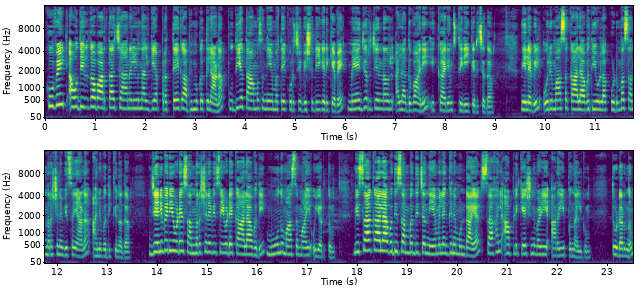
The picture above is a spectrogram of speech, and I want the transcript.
കുവൈറ്റ് ഔദ്യോഗിക വാർത്താ ചാനലിന് നൽകിയ പ്രത്യേക അഭിമുഖത്തിലാണ് പുതിയ താമസ നിയമത്തെക്കുറിച്ച് വിശദീകരിക്കവേ മേജർ ജനറൽ അൽ അദ്വാനി ഇക്കാര്യം സ്ഥിരീകരിച്ചത്. നിലവിൽ ഒരു മാസ കാലാവധിയുള്ള കുടുംബ സന്ദർശന വിസയാണ് അനുവദിക്കുന്നത്. ജനുവരിയുടെ സന്ദർശന വിസയുടെ കാലാവധി മൂന്ന് മാസമായി ഉയർത്തും. വിസ കാലാവധി സംബന്ധിച്ച നിയമലംഘനമുണ്ടായാൽ സഹൽ ആപ്ലിക്കേഷൻ വഴി അറിയിപ്പ് നൽകും. തുടർന്നും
